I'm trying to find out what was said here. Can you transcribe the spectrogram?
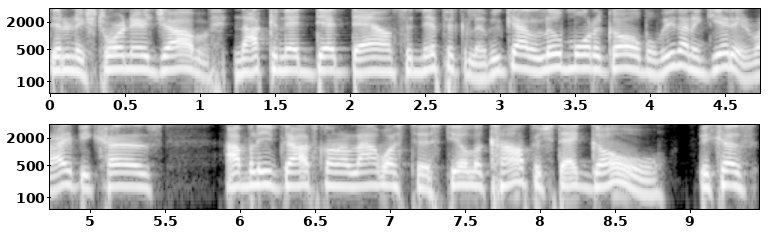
did an extraordinary job of knocking that debt down significantly. We've got a little more to go, but we're going to get it, right? Because I believe God's going to allow us to still accomplish that goal. Because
